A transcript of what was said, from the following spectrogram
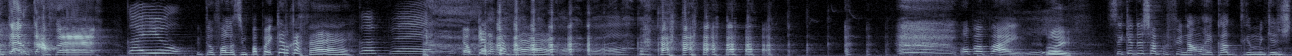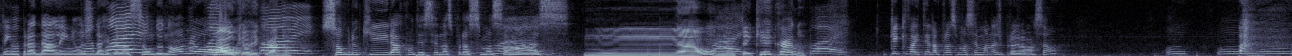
eu quero café. Caiu. Então fala assim, papai, quero café. Café. Eu quero café. Café. Ô, papai, Oi. você quer deixar pro final um recado também que a gente tem pra dar além hoje da Papai, revelação do nome? Ou Qual que é o recado? Sobre o que irá acontecer nas próximas semanas? Hum, não, não tem que recado. O que, que vai ter na próxima semana de programação? Hum, hum, hum.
